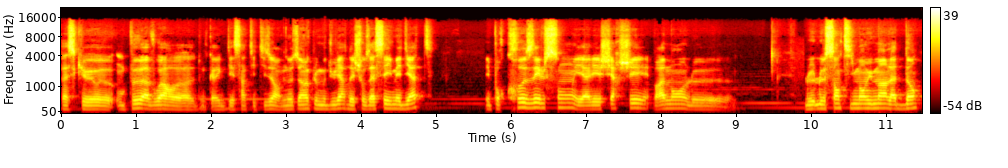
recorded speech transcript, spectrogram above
Parce que euh, on peut avoir euh, donc avec des synthétiseurs notamment avec le modulaire des choses assez immédiates. Et pour creuser le son et aller chercher vraiment le le, sentiment humain là-dedans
